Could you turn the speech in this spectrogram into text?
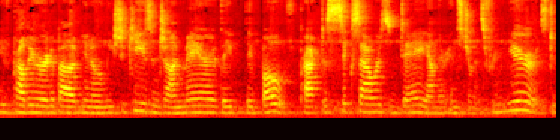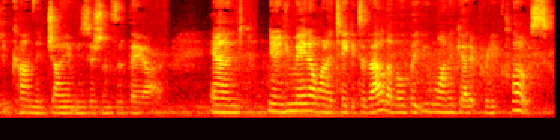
you've probably heard about you know Alicia Keys and John Mayer. They they both practice six hours a day on their instruments for years to become the giant musicians that they are. And you know, you may not want to take it to that level, but you want to get it pretty close.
